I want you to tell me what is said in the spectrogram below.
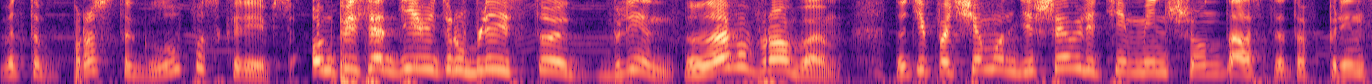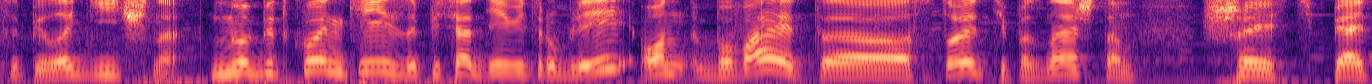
это просто глупо, скорее всего. Он 59 рублей стоит, блин. Ну давай попробуем. Ну типа, чем он дешевле, тем меньше он даст. Это в принципе логично. Но биткоин кейс за 59 рублей, он бывает, э, стоит, типа, знаешь, там 6-5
